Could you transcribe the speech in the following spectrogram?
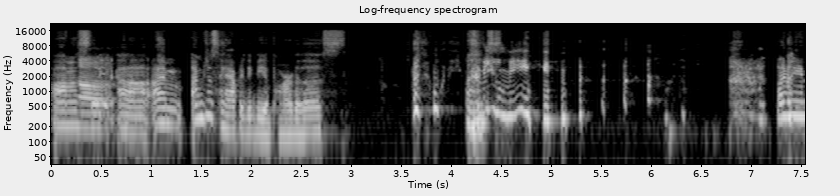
Honestly, Um, uh, I'm I'm just happy to be a part of this. what, do you, what do you mean? I mean,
